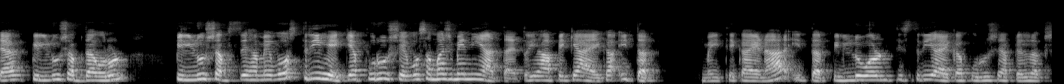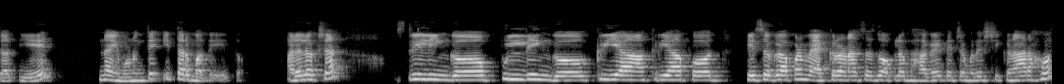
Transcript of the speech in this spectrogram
त्या पिल्लू शब्दावरून पिल्लू शब्द से हमें वो स्त्री है क्या पुरुष है? वो समझ में नहीं आता है. तो यहाँ पे क्या आएगा? इतर. मग इथे काय येणार? इतर. पिल्लूवरून ती स्त्री आहे का पुरुष आहे आपल्याला लक्षात येत नाही. म्हणून ते इतरमध्ये येतं. आलं लक्षात? स्त्रीलिंग पुल्लिंग क्रिया क्रियापद हे सगळं आपण व्याकरणाचा जो आपला भाग आहे त्याच्यामध्ये शिकणार आहोत.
